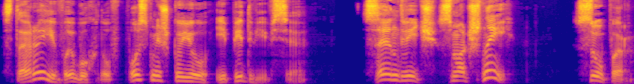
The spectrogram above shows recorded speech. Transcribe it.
Старий вибухнув посмішкою і підвівся. Сендвіч смачний? Супер.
